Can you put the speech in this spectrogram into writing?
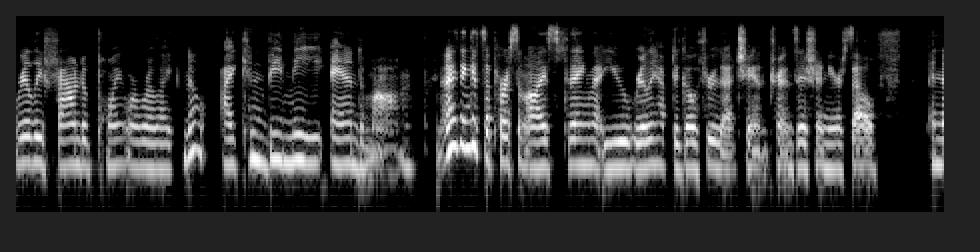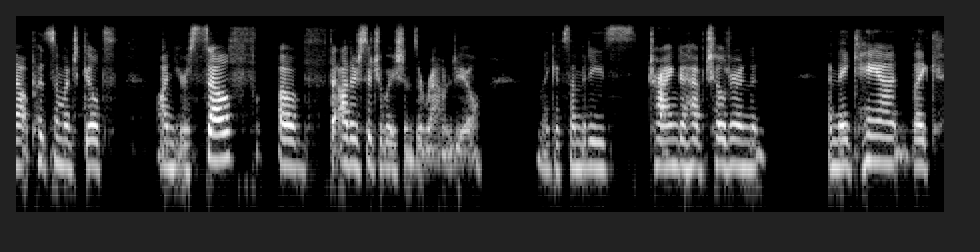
really found a point where we're like, no, I can be me and mom. And I think it's a personalized thing that you really have to go through that transition yourself and not put so much guilt on yourself of the other situations around you. Like if somebody's trying to have children and they can't, like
